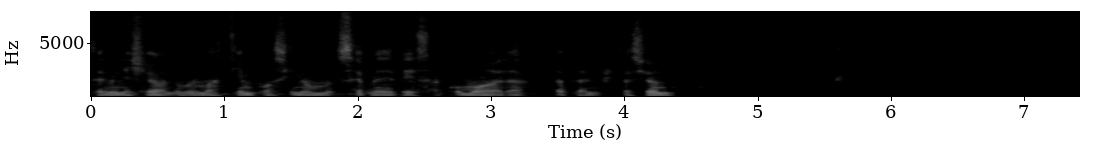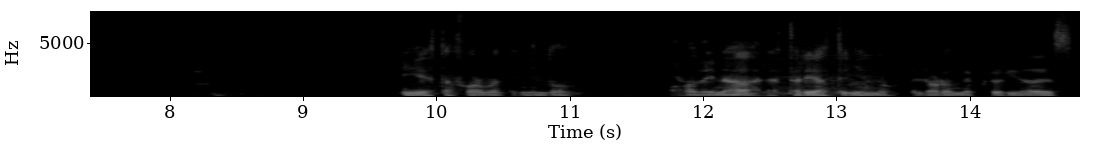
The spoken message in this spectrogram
termine llevándome más tiempo, así no se me desacomoda la planificación. Y de esta forma, teniendo ordenadas las tareas, teniendo el orden de prioridades,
